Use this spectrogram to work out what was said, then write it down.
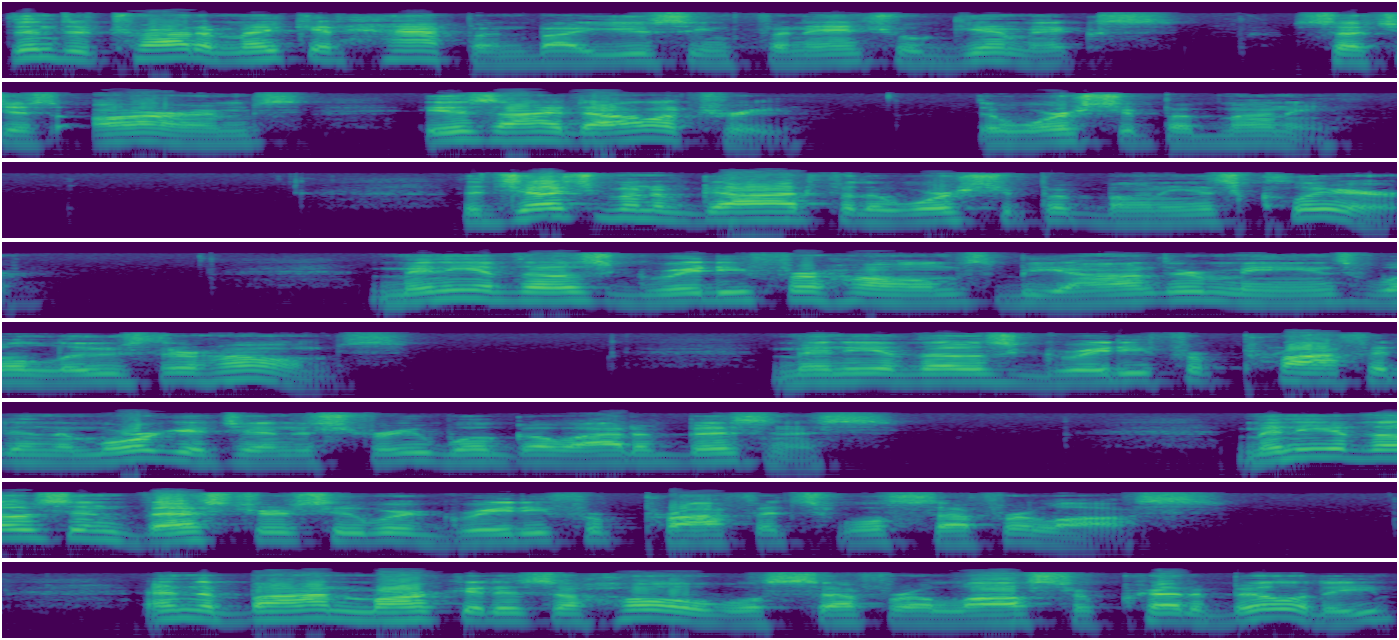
then to try to make it happen by using financial gimmicks, such as arms, is idolatry, the worship of money. The judgment of God for the worship of money is clear. Many of those greedy for homes beyond their means will lose their homes. Many of those greedy for profit in the mortgage industry will go out of business. Many of those investors who were greedy for profits will suffer loss. And the bond market as a whole will suffer a loss of credibility,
